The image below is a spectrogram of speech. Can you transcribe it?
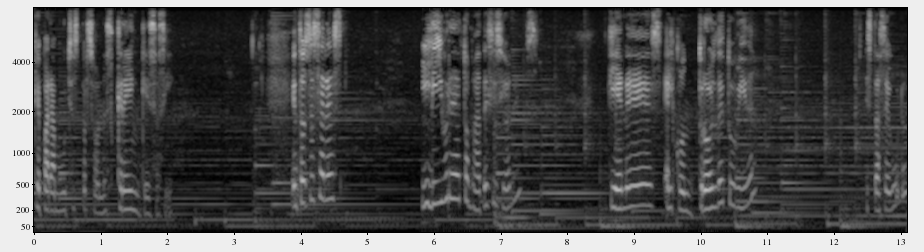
que para muchas personas creen que es así. Entonces eres libre de tomar decisiones. ¿Tienes el control de tu vida? ¿Estás seguro?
